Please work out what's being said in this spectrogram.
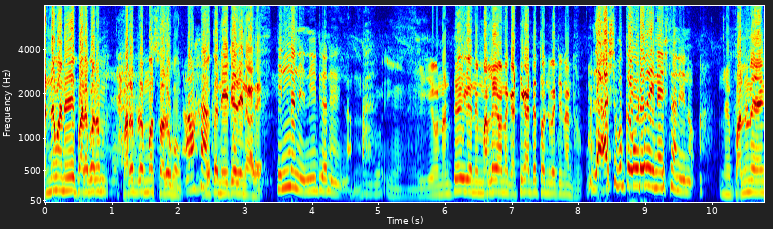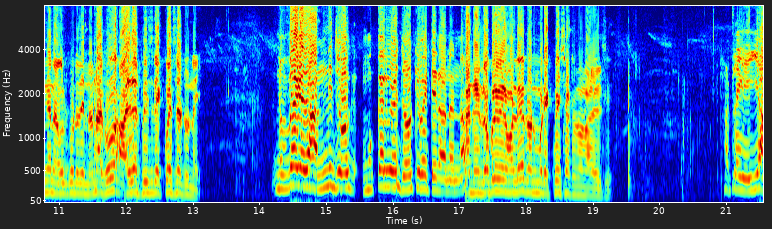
అన్నం అనేది పరబ్రహ్మ పరబ్రహ్మ స్వరూపం. మొత్తం నీట్గా తినాలి. తిన్నా నేను నీట్గానే తిన్నా. ఏమనంటే ఇక నేను మళ్ళీ ఏమన్నా గట్టిగా అంటే తొండి పెట్టినట్టు. లాస్ట్ బుక్క కూడా తినేసిన నేను. పనులు ఏంగా నవ్వులు కూడా తిన్నా. నాకు ఐదారు పీసులు ఎక్కువ వచ్చినట్టు ఉన్నాయి. నువ్వే కదా అన్ని జోకి ముక్కలు కూడా జోకి పెట్టినానన్నా కానీ నేను లోపల రెండు మూడు ఎక్కువ వేసినట్టు నాకు తెలిసి. అట్లా వెయ్యా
